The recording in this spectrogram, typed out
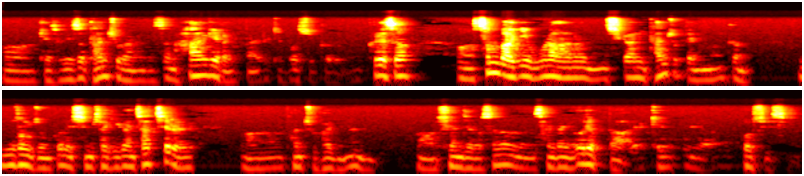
어, 계속해서 단축하는 것은 한계가 있다 이렇게 볼 수 있거든요. 그래서 어, 선박이 운항하는 시간이 단축되는 만큼 운송증권의 심사 기간 자체를 어, 단축하기는 어, 현재로서는 상당히 어렵다 이렇게 볼 수 있습니다.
